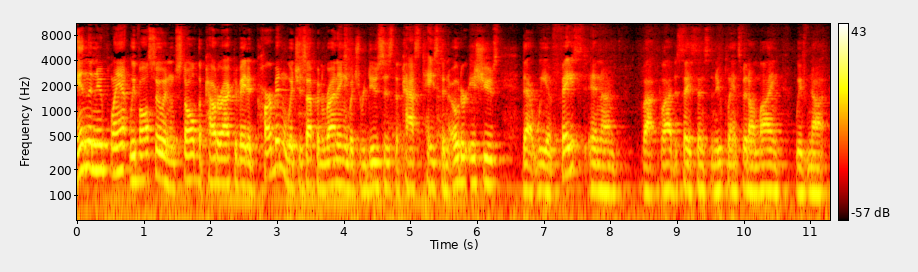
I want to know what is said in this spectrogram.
In the new plant, we've also installed the powder activated carbon, which is up and running, which reduces the past taste and odor issues that we have faced. And I'm glad to say, since the new plant's been online, we've not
